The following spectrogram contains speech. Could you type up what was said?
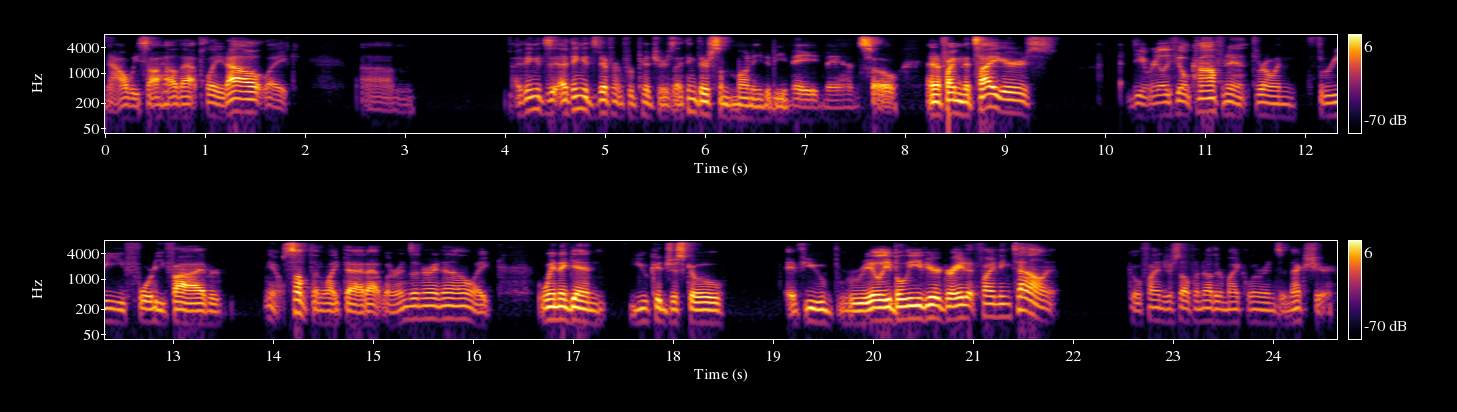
now we saw how that played out. Like, um, I think it's I think it's different for pitchers. I think there's some money to be made, man. So, and if I'm the Tigers, do you really feel confident throwing three forty five or you know something like that at Lorenzen right now? Like, when again, you could just go if you really believe you're great at finding talent, go find yourself another Mike Lorenzen next year.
